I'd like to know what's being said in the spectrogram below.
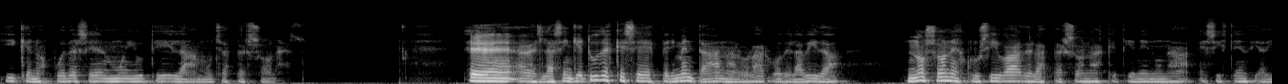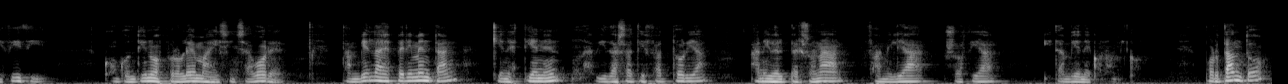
y que nos puede ser muy útil a muchas personas. Eh, las inquietudes que se experimentan a lo largo de la vida no son exclusivas de las personas que tienen una existencia difícil, con continuos problemas y sin sabores. También las experimentan quienes tienen una vida satisfactoria a nivel personal, familiar, social y también económico. Por tanto,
